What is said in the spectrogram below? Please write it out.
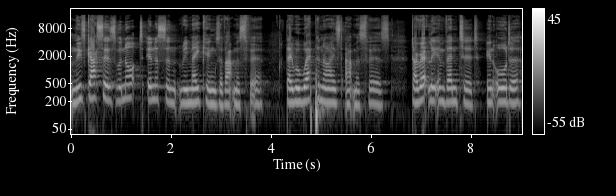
And these gases were not innocent remakings of atmosphere, they were weaponized atmospheres, directly invented in order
